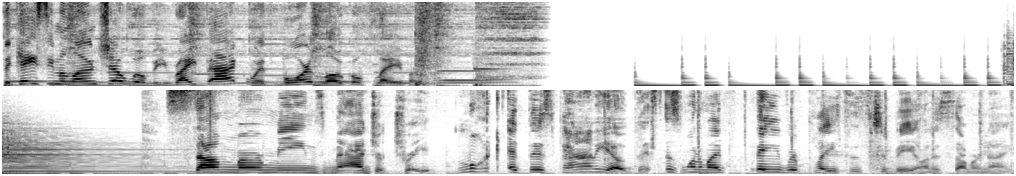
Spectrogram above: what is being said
The Casey Malone Show will be right back with more local flavor. Summer means Magic Tree. Look at this patio. This is one of my favorite places to be on a summer night.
